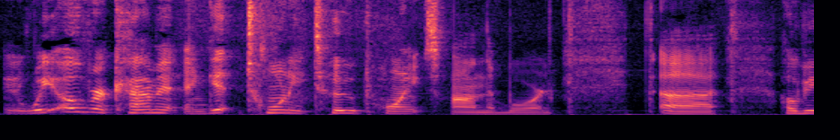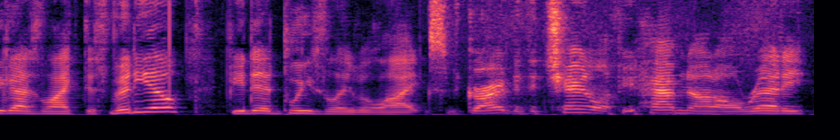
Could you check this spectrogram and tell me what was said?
we overcome it and get 22 points on the board. Uh, hope you guys liked this video. If you did, please leave a like. Subscribe to the channel if you have not already.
